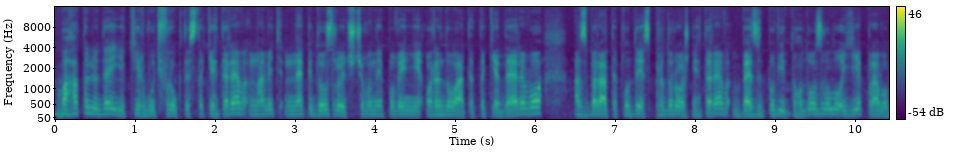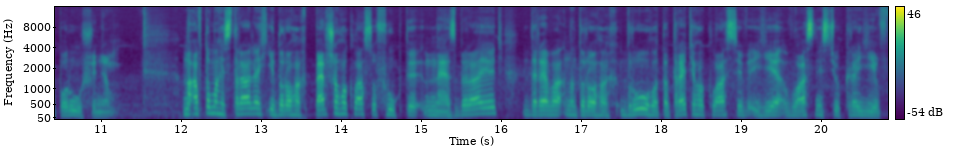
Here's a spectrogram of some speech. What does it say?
Багато людей, які рвуть фрукти з таких дерев, навіть не підозрюють, що вони повинні орендувати таке дерево, а збирати плоди з придорожніх дерев без відповідного дозволу є правопорушенням. На автомагістралях і дорогах першого класу фрукти не збирають. Дерева на дорогах другого та третього класів є власністю країв.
